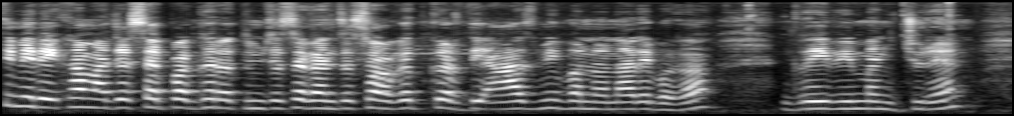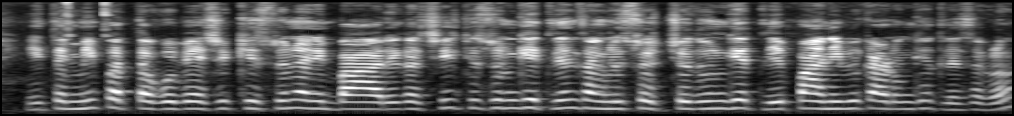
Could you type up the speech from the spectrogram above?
नमस्ते मी रेखा माझ्या स्वयंपाकघरात तुमच्या सगळ्यांचं स्वागत करते. आज मी बनवणार आहे बघा ग्रेव्ही मंचुरियन. इथं मी पत्तागोबी अशी खिसून आणि बारीक अशी खिसून घेतली आणि चांगली स्वच्छ धुवून घेतली. पाणी बी काढून घेतले सगळं.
